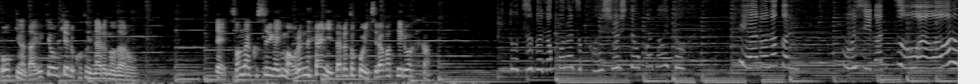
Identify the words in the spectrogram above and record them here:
大きな打撃を受けることになるのだろう。でそんな薬が今俺の部屋に至るところに散らばっているわけか。一粒残らず回収しておかないと部屋の中に虫がゾワワワ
